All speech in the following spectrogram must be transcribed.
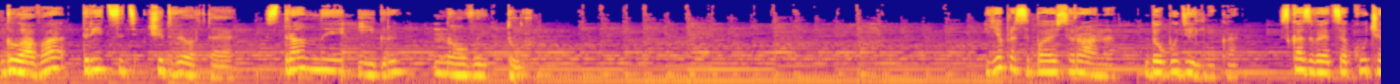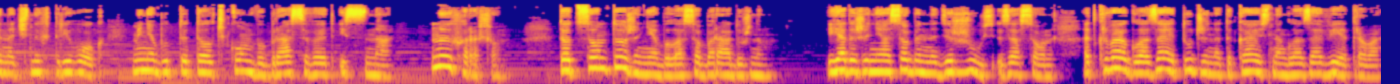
Глава 34. Странные игры. Новый тур. Я просыпаюсь рано, до будильника. Сказывается куча ночных тревог, меня будто толчком выбрасывает из сна. Ну и хорошо. Тот сон тоже не был особо радужным. Я даже не особенно держусь за сон, открываю глаза и тут же натыкаюсь на глаза Ветрова,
